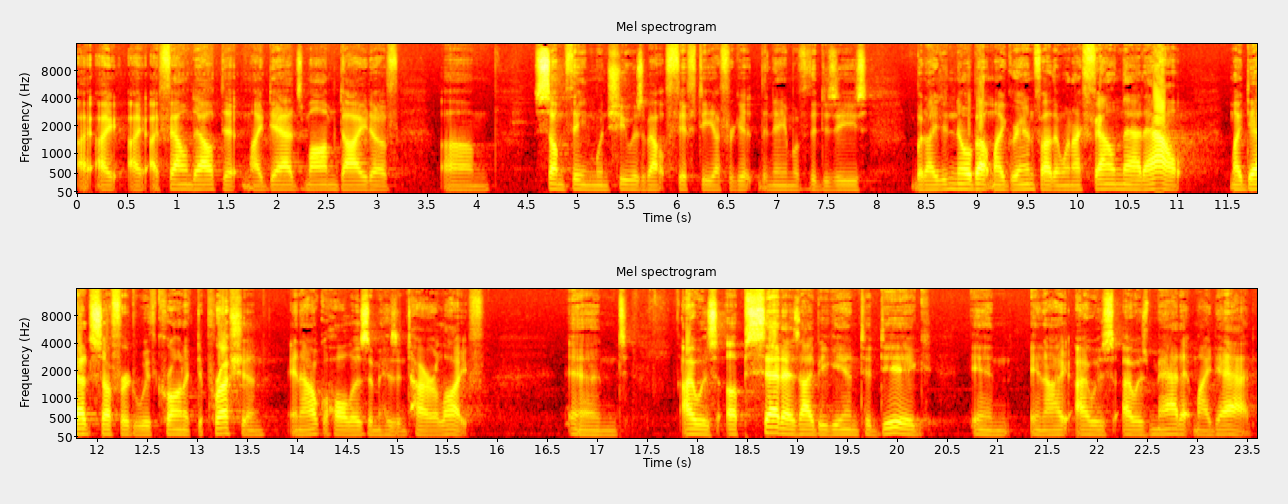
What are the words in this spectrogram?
I, I, I found out that my dad's mom died of um, something when she was about 50. I forget the name of the disease, but I didn't know about my grandfather. When I found that out, my dad suffered with chronic depression and alcoholism his entire life. And I was upset as I began to dig, and, and I, I, was, I was mad at my dad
